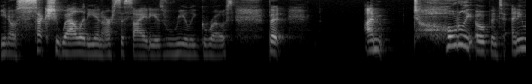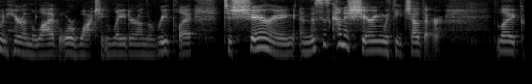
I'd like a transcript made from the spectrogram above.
you know, sexuality in our society is really gross. But I'm totally open to anyone here on the live or watching later on the replay to sharing, and this is kind of sharing with each other. Like,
